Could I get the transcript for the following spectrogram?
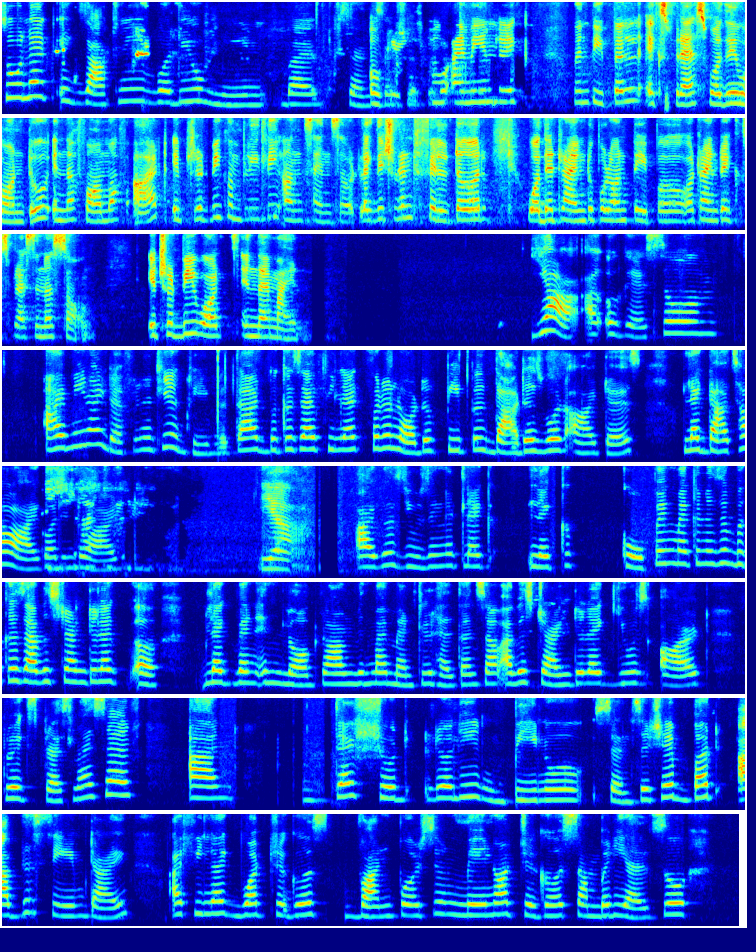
so like exactly what do you mean by censorship in so I mean, like, when people express what they want to in the form of art, it should be completely uncensored. Like, they shouldn't filter what they're trying to put on paper or trying to express in a song. It should be what's in their mind. Yeah, I, okay. So I mean, I definitely agree with that because I feel like for a lot of people, that is what art is. Like, that's how I got into art. Yeah. I was using it like like a coping mechanism because I was trying to like uh like when in lockdown with my mental health and stuff, I was trying to like use art to express myself and there should really be no censorship but at the same time i feel like what triggers one person may not trigger somebody else so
